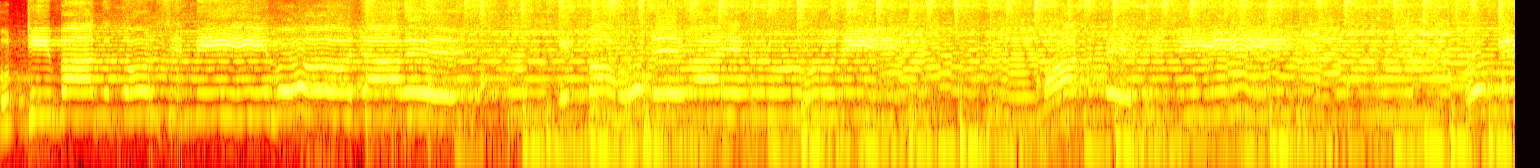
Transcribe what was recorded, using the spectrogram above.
ਪੁੱਠੀ ਬਾਤ ਤੋਂ ਸਿੱਧੀ ਹੋ ਜਾਵੇ। ਕਿਰਪਾ ਹੋ ਜੇ ਵਾਹਿਗੁਰੂ ਦੀ। ਬਾਤ ਤੇ ਸਿੱਧੀ ਹੋ ਕਿਰਪਾ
